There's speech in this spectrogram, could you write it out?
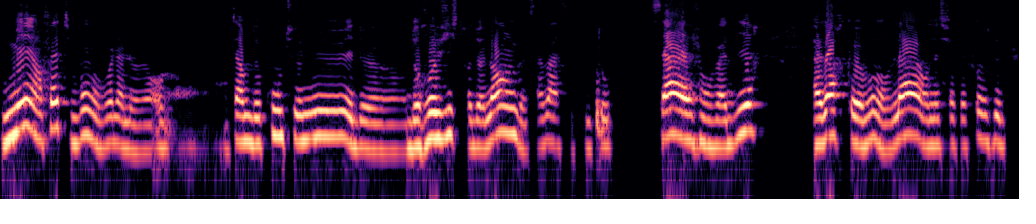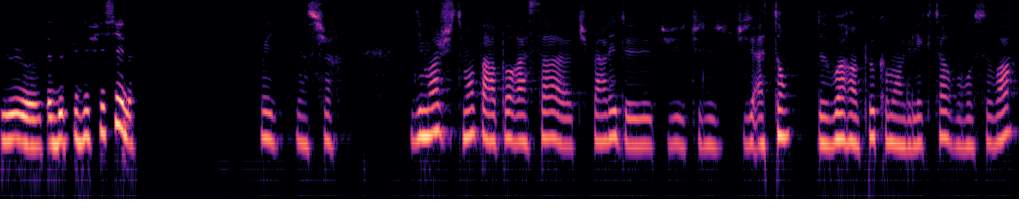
Mais en fait, bon, voilà, le, en termes de contenu et de, de registre de langue, ça va, c'est plutôt sage, on va dire. Alors que bon, là, on est sur quelque chose de plus, euh, peut-être de plus difficile. Oui, bien sûr. Dis-moi justement par rapport à ça, euh, tu parlais de, tu, tu, tu, attends de voir un peu comment les lecteurs vont recevoir.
